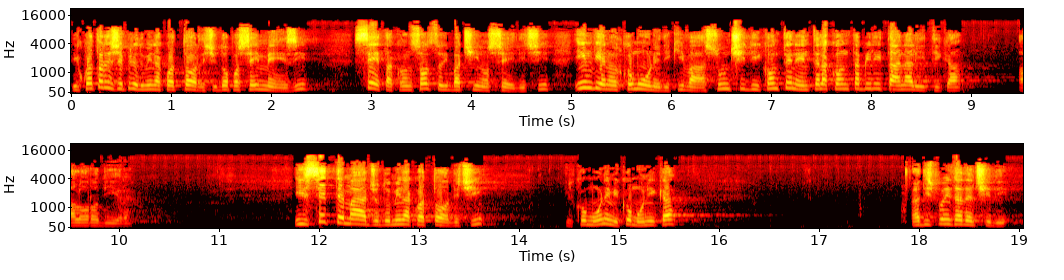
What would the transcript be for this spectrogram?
Il 14 aprile 2014, dopo sei mesi, SETA Consorzio di Bacino 16 inviano al comune di Chivasso un CD contenente la contabilità analitica, a loro dire. Il 7 maggio 2014 il Comune mi comunica la disponibilità del CD.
